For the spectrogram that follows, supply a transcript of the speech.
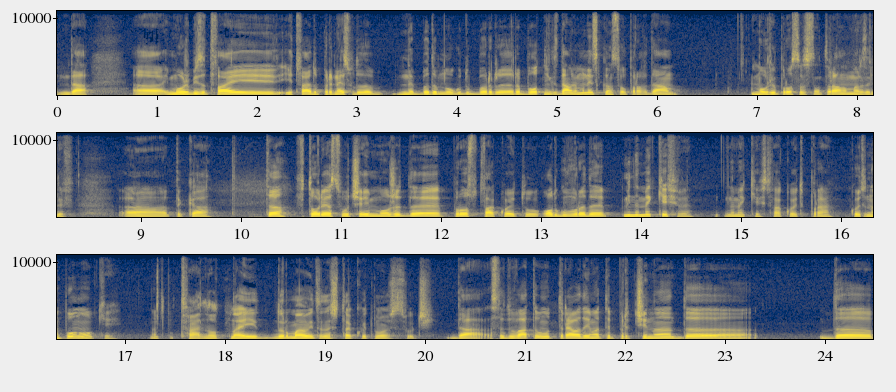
Да. А, и може би затова и, и това е допринесло да не бъда много добър работник. Знам, но не искам да се оправдавам. Може би просто съм натурално мързелив. А, така. Та, втория случай може да е просто това, което отговора да е ми не ме кефи, бе. Не ме кефи това, което правя. Което е напълно окей. Това е едно от най-нормалните неща, които може да се случи. Да, следователно трябва да имате причина да, да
